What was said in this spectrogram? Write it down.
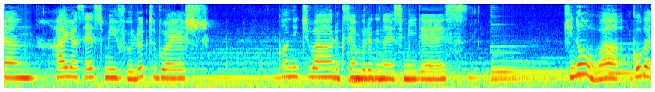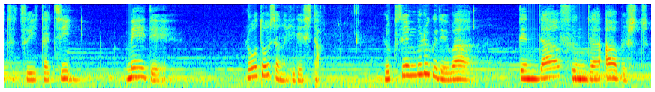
ヤン、ハイアセスミフルツブエシこんにちは、ルクセンブルグのエスミです。昨日は5月1日、メーデー労働者の日でした。ルクセンブルグではデンダーフンダーアーブシュトと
